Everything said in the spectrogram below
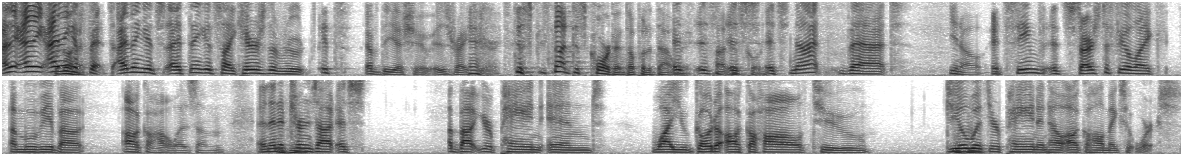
I think. I think. I think it fits. I think it's. I think it's like here's the root it's of the issue is right eh, here. it's dis- it's not discordant. I'll put it that way. it's it's not it's, discordant. it's not that you know it seems it starts to feel like a movie about alcoholism and then it Mm-hmm. turns out it's about your pain and why you go to alcohol to deal Mm-hmm. with your pain and how alcohol makes it worse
